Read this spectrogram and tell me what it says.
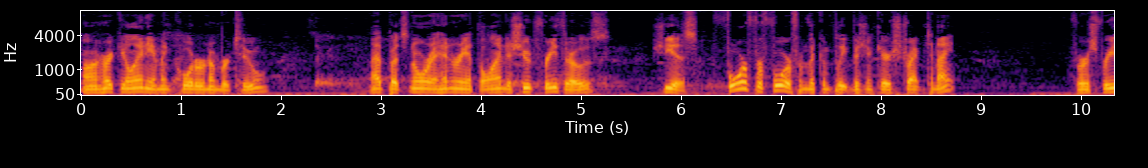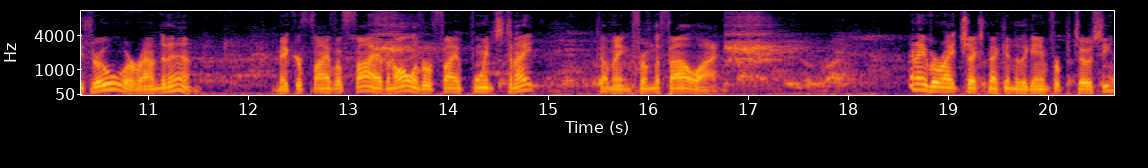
on Herculaneum in quarter number two. That puts Nora Henry at the line to shoot free throws. She is four for four from the complete vision care stripe tonight. First free throw, we're rounding in. Make her five of five, and all of her five points tonight coming from the foul line. And Ava Wright checks back into the game for Potosi.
